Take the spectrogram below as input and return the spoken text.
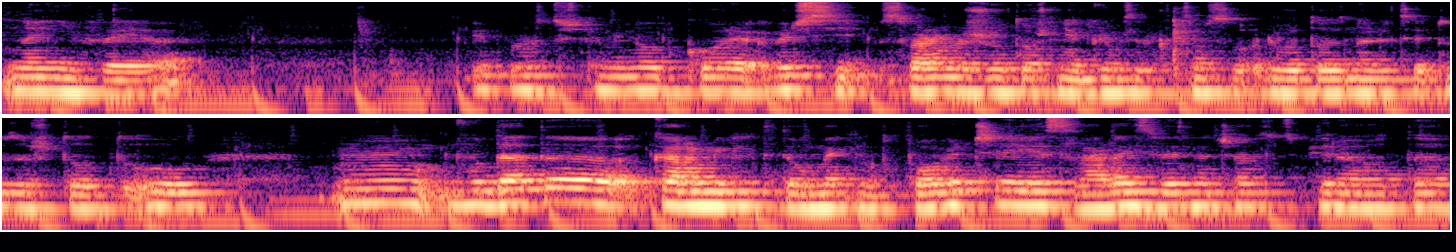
на Нивея. И просто ще мина отгоре. Вече си свалям жълточния грим, след като съм свалила този на лицето, защото водата кара миглите да умекнат повече, сваля известна част от спиралата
